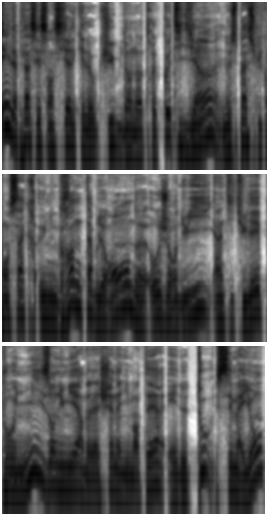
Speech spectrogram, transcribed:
et la place essentielle qu'elle occupe dans notre quotidien. Le Space lui consacre une grande table ronde aujourd'hui intitulée Pour une mise en lumière de la chaîne alimentaire et de tous ses maillons.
